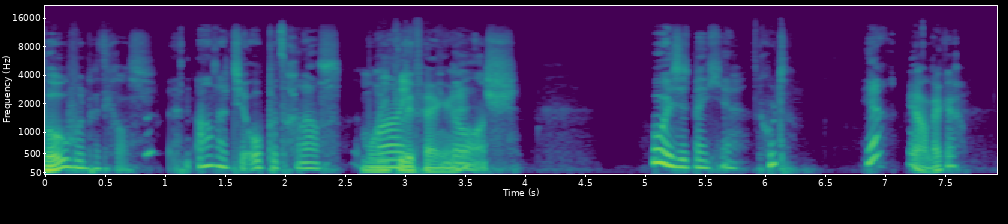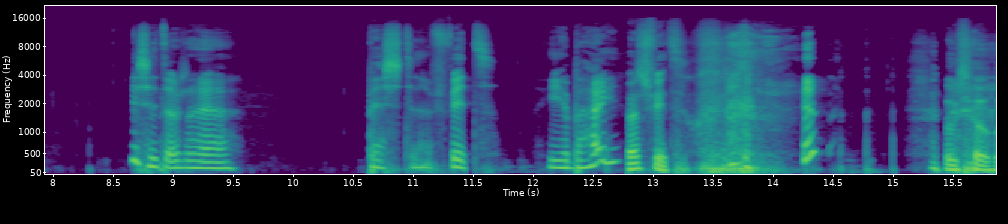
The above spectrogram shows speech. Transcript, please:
boven het gras. Een addertje op het gras. Een mooie My cliffhanger. Hoe is het met je? Goed? Ja? Ja, lekker. Je zit er eh, best eh, fit hierbij. Best fit. Hoezo?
